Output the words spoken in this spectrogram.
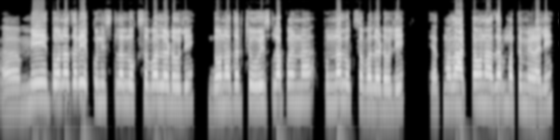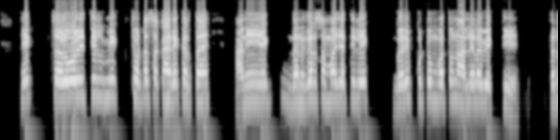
अं, मी दोन हजार एकोणीस ला लोकसभा लढवली. दोन हजार चोवीस ला पण पुन्हा लोकसभा लढवली. त्यात मला अठ्ठावन्न हजार मतं मिळाली. एक चळवळीतील मी छोटासा कार्यकर्ता आहे. आणि एक धनगर समाजातील एक गरीब कुटुंबातून आलेला व्यक्ती आहे. तर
